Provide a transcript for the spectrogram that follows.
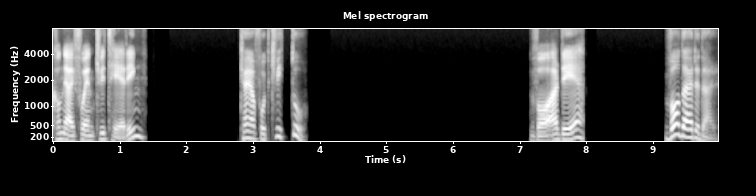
Kan jeg få en kvittering? Kan jag få ett kvitto? Hva er det? Vad är det där?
